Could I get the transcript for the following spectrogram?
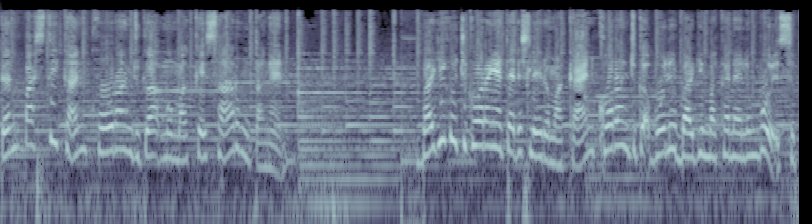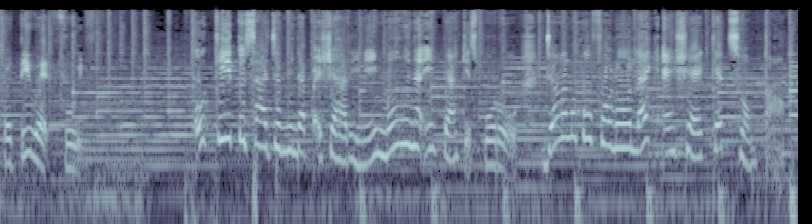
Dan pastikan korang juga memakai sarung tangan. Bagi kucing korang yang tak ada selera makan, korang juga boleh bagi makanan lembut seperti wet food. Okey, itu sahaja Min dapat share hari ini mengenai penyakit sporo. Jangan lupa follow, like and share Cats Hometown.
